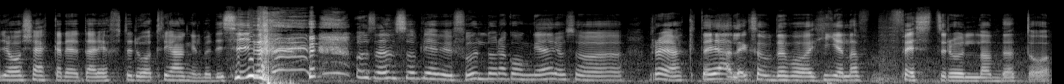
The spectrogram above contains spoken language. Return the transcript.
Jag käkade därefter då triangelmedicin och sen så blev jag full några gånger och så rökte jag liksom. Det var hela festrullandet och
